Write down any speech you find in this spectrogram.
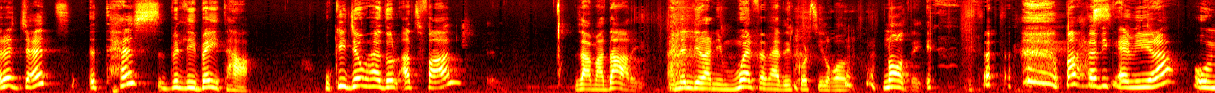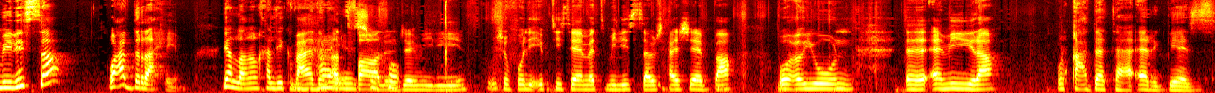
رجعت تحس باللي بيتها. وكي جاو هذو الأطفال زعما داري أنا اللي راني موالفة بهذا الكرسي الغوض نوضي. مرحبا بك أميرة وميليسا وعبد الرحيم. يلا أنا نخليك مع هذو الأطفال. الجميلين. وشوفوا لي ابتسامة ميليسا وشحال شابة وعيون آه، أميرة والقعده تاع ارجاز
